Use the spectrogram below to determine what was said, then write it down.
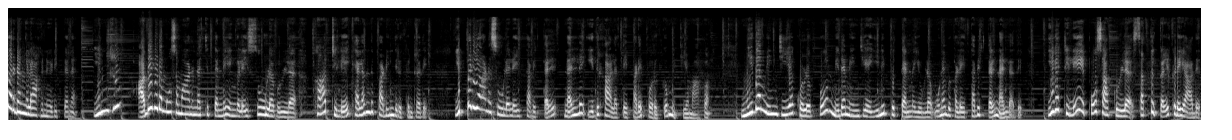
வருடங்களாக நீடித்தன. இன்று அதைவிட மோசமான நச்சுத்தன்மை எங்களை சூழவுள்ள காற்றிலே கலந்து படிந்திருக்கின்றது. இப்படியான சூழலை தவிர்த்தல் நல்ல எதிர்காலத்தை படைப்போருக்கு முக்கியமாகும். மிதமிஞ்சிய கொழுப்பு மிதமிஞ்சிய இனிப்பு தன்மையுள்ள உணவுகளை தவிர்த்தல் நல்லது. இவற்றிலே போசாக்குள்ள சத்துக்கள் கிடையாது.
